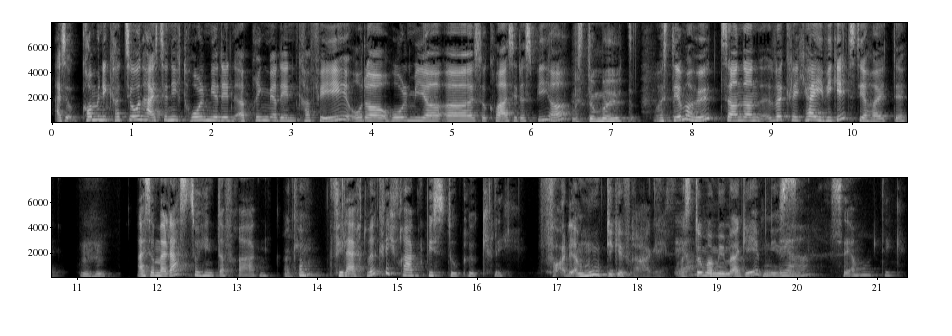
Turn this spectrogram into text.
also Kommunikation heißt ja nicht, hol mir den, äh, bring mir den Kaffee oder hol mir äh, so quasi das Bier. Was tun wir heute? Was tun wir heute? Sondern wirklich, hey, wie geht's dir heute? Mhm. Also mal das zu hinterfragen. Okay. Und vielleicht wirklich fragen, bist du glücklich? Voll eine mutige Frage. Sehr Was tun wir mit dem Ergebnis? Ja. Sehr mutig.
